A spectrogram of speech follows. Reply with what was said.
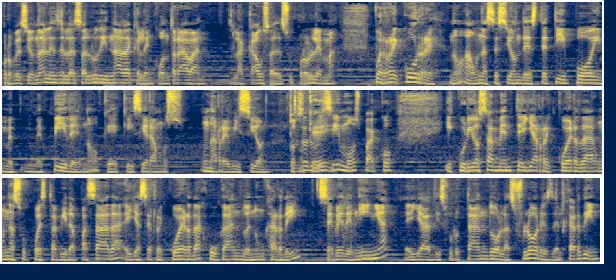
profesionales de la salud y nada que le encontraban la causa de su problema, pues recurre ¿no? a una sesión de este tipo y me, pide ¿no? que, hiciéramos una revisión. Entonces lo hicimos, Paco, y curiosamente ella recuerda una supuesta vida pasada, ella se recuerda jugando en un jardín, se ve de niña, ella disfrutando las flores del jardín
